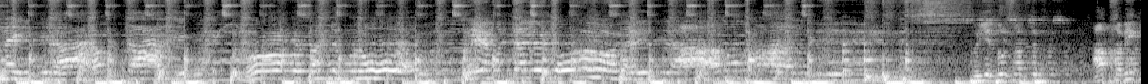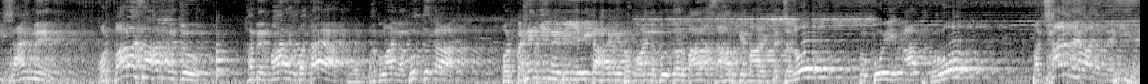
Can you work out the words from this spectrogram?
नई राह बताते हैं। संत गुरु अपने मंडल को नई राह बताते तो ये दो शब्द आप सभी की शान में और बाबा साहब ने जो हमें मार्ग बताया भगवान बुद्ध का, और बहन जी ने भी यही कहा कि भगवान बुद्ध और बाबा साहब के मार्ग पे चलो तो कोई आपको पछाड़ने वाला नहीं है।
